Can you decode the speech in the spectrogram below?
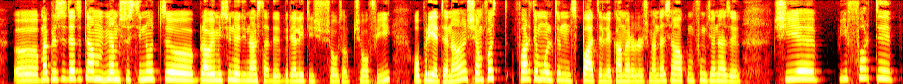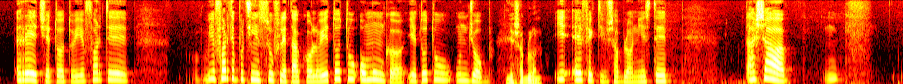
mai presus de atât am, mi-am susținut uh, la o emisiune din asta de reality show sau ce o fi, o prietenă și am fost foarte mult în spatele camerelor și mi-am dat seama cum funcționează și e, e foarte rece totul, e foarte e foarte puțin suflet acolo, e totul o muncă, e totul un job. E șablon. E efectiv șablon, este așa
